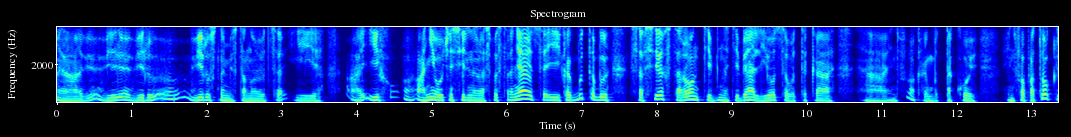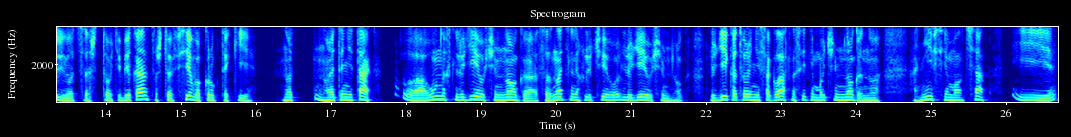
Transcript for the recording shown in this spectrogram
вирусными становятся, и а их, они очень сильно распространяются, и как будто бы со всех сторон на тебя льется вот такая, а, как бы такой инфопоток льется, что тебе кажется, что все вокруг такие. Но, но это не так. А умных людей очень много, сознательных людей, людей очень много. Людей, которые не согласны с этим, очень много, но они все молчат. И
